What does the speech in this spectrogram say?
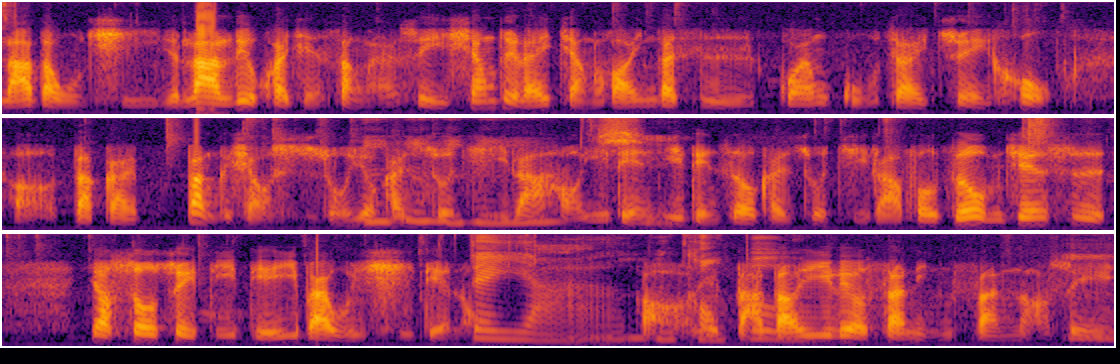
拉到五七，就拉了六块钱上来，所以相对来讲的话，应该是关股在最后啊，大概半个小时左右开始做急拉，哈，一点一点之后开始做急拉，否则我们今天是要收最低跌一百五十七点哦。对呀，好，达到一六三零三啊，所以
